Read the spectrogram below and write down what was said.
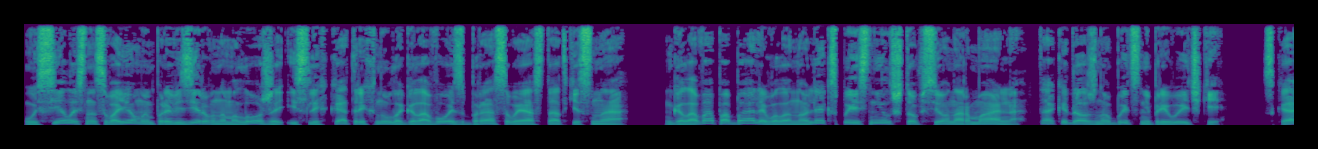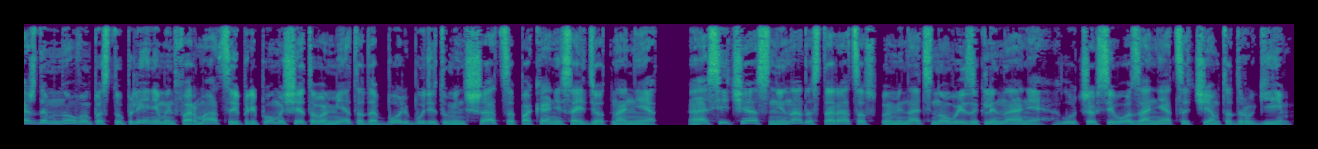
уселась на своем импровизированном ложе и слегка тряхнула головой, сбрасывая остатки сна. Голова побаливала, но Лекс пояснил, что все нормально, так и должно быть с непривычки. С каждым новым поступлением информации при помощи этого метода боль будет уменьшаться, пока не сойдет на нет. А сейчас не надо стараться вспоминать новые заклинания, лучше всего заняться чем-то другим.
